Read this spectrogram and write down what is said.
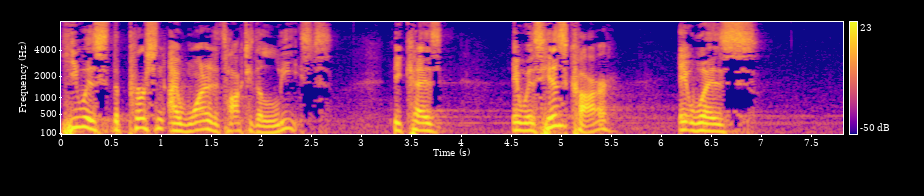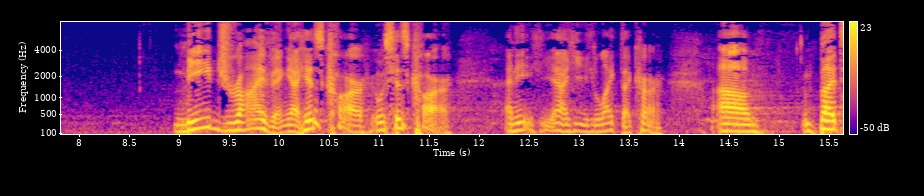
He was the person I wanted to talk to the least because it was his car. It was me driving. Yeah, his car. It was his car. And he, yeah, he, he liked that car. Um, but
